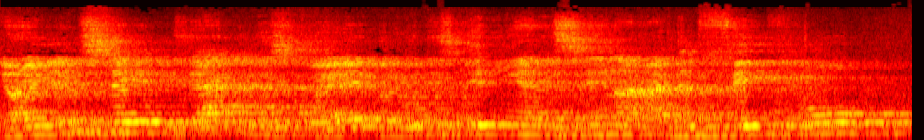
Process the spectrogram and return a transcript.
You know, he didn't say it exactly this way, but what he's getting at is saying, I've been faithful,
